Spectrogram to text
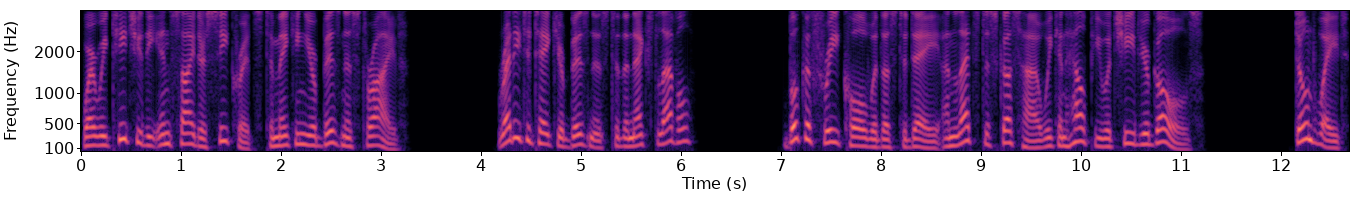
where we teach you the insider secrets to making your business thrive. Ready to take your business to the next level? Book a free call with us today and let's discuss how we can help you achieve your goals. Don't wait,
